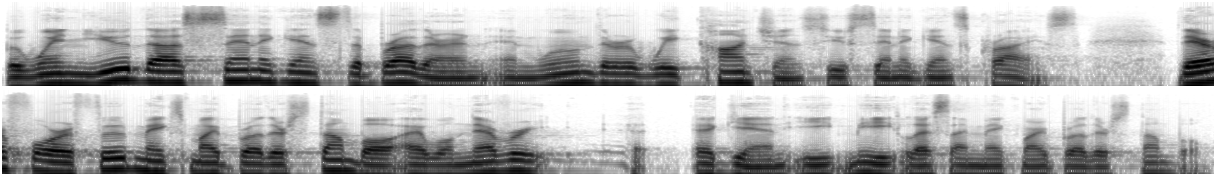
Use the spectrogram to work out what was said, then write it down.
But when you thus sin against the brethren and wound their weak conscience, you sin against Christ. Therefore, if food makes my brother stumble, I will never again eat meat, lest I make my brother stumble.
